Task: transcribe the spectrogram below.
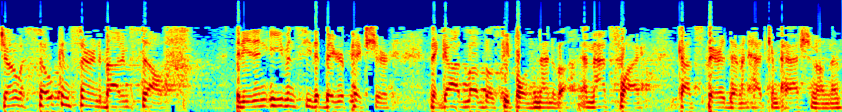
Jonah was so concerned about himself that he didn't even see the bigger picture that God loved those people of Nineveh, and that's why God spared them and had compassion on them.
